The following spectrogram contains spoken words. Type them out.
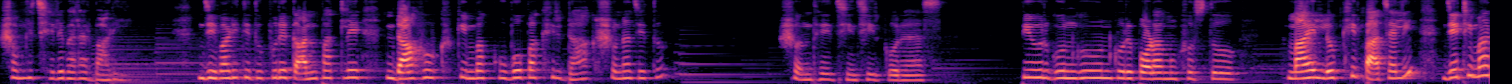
সঙ্গে ছেলেবেলার বাড়ি। যে বাড়িতে দুপুরে কান পাতলে ডাহুক কিংবা কুবো পাখির ডাক শোনা যেত। সন্ধে ঝিঝির কোরাস পিউর গুনগুন করে পড়া মুখস্থ। মায়ের লক্ষ্মীর পাঁচালি, জেঠিমার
